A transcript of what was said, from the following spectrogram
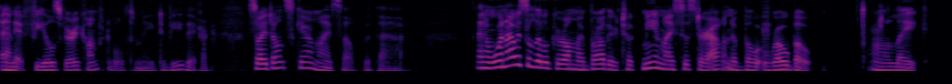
And it feels very comfortable to me to be there. So I don't scare myself with that. And when I was a little girl, my brother took me and my sister out in a boat, rowboat on a lake,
